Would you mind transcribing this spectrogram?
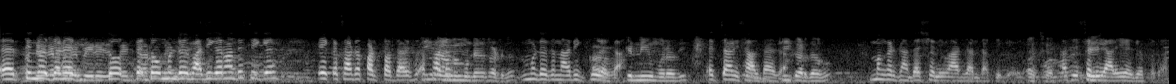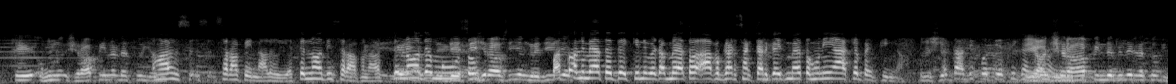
ਇਹ ਤਿੰਨੋਂ ਜਣੇ ਦੋ ਤੇ ਦੋ ਮੁੰਡੇ ਬਾਜੀਗਰਾਂ ਦੇ ਸੀਗੇ ਇੱਕ ਸਾਡਾ ਪੜਤਾ ਦਾ ਕੀ ਨਾਮ ਸਾਡਾ ਹੈ ਮੁੰਡੇ ਦਾ ਤੁਹਾਡੇ ਦਾ? ਮੁੰਡੇ ਦਾ ਨਾਂ ਰਿੰਕੂ ਹੈਗਾ। ਕਿੰਨੀ ਉਮਰ ਹੈ ਉਹਦੀ? ਇਹ 40 ਸਾਲ ਦਾ ਕੀ ਹੈਗਾ। ਕਰਦਾ ਉਹ? ਮੰਗਣ ਜਾਂਦਾ ਸ਼ਨੀਵਾਰ ਜਾਂਦਾ ਸੀਗੇ ਅੱਛਾ। ਅਸੀਂ ਸ਼ਨੀ ਵਾਲੇ ਹੈਗੇ ਪੁੱਤਰ ਤੇ। ਹੁਣ ਸ਼ਰਾਬ ਪੀਣ ਨਾਲ ਡੈਥ ਹੋਈ ਹੈ ਹਾਂ ਸ- ਸ- ਸ਼ਰਾਬ ਪੀਣ ਨਾਲ ਹੋਈ ਹੈ ਤਿੰਨੋਂ ਦੀ ਸ਼ਰਾਬ ਨਾਲ। ਤਿੰਨੋਂ ਦੇ ਮੂੰਹ ਤੋਂ ਦੇਸੀ ਸ਼ਰਾਬ ਸੀ ਅੰਗਰੇਜ਼ੀ ਪਤਾ ਨਹੀਂ ਮੈਂ ਤਾਂ ਦੇਖੀ ਨਹੀਂ ਬੇਟਾ ਮੈਂ ਤਾਂ ਆਪ ਗੜ ਸ਼ੰਕਰ ਗਈ ਮੈਂ ਤਾਂ ਹੁਣੀ ਆ ਕੇ ਬੈਠੀ ਆ। ਦਾਦੀ ਪੋਤੀ ਅਸੀਂ ਗਏ ਹੋਏ ਸ਼ਰਾਬ ਪੀਂਦੇ ਪੀਂਦੇ ਡੈਥ ਹੋ ਗਈ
